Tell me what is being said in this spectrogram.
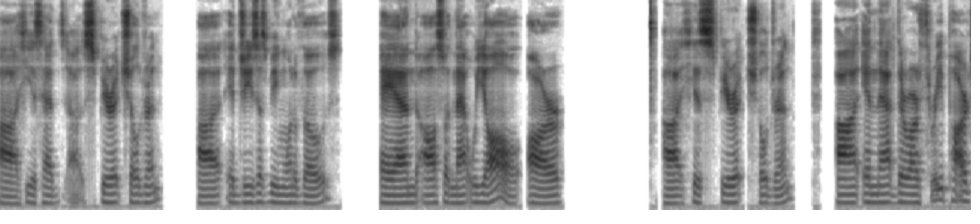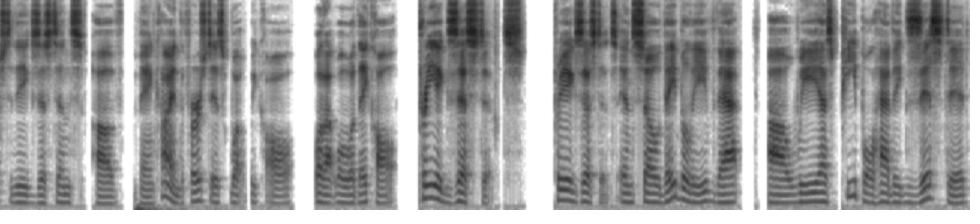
uh, he has had uh, spirit children uh, and Jesus being one of those, and also in that we all are uh, His spirit children, uh, in that there are three parts to the existence of mankind. The first is what we call, well, that well, what they call pre-existence, pre-existence, and so they believe that uh, we as people have existed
